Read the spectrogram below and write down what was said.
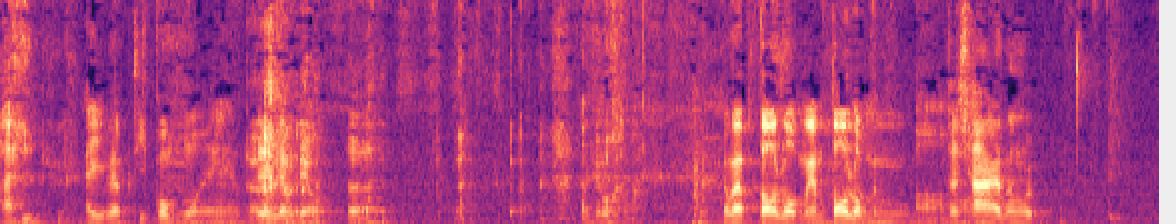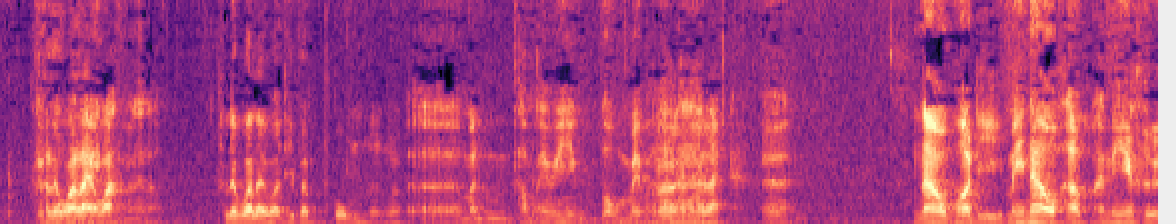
ไอ้ไอ้แบบที่ก้มหัวไงได้เร็วเอออะไรวะๆก็แบบโต้ลมไงโต้ลมมันอ๋อจะช้าก็ต้องแบบเขาเรียกว่าอะไรวะม่ เป็นหกเขาเรียกว่าอะไรวะที่แบบก้มแล้วก็ เออมันทำให้ไม่ลมไม่พัเออนั่นแหละ เออเน่าพอดีไม่เน่าครับ อันนี้คือ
